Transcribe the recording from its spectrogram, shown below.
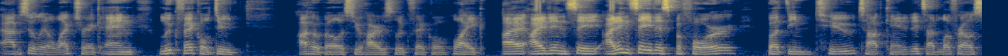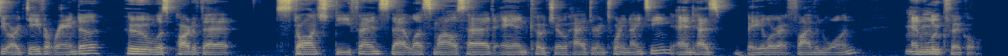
absolutely electric, and Luke Fickell, dude. I hope LSU hires Luke Fickell. Like I, I didn't say I didn't say this before, but the two top candidates I'd love for LSU are Dave Aranda, who was part of that staunch defense that Les Miles had and Coach O had during 2019, and has Baylor at five and one, and Mhm. Luke Fickell.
